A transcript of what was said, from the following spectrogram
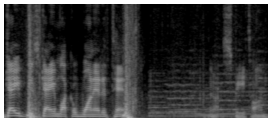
gave this game like a 1 out of 10. Alright, spear time.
